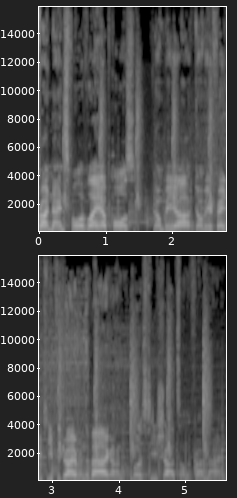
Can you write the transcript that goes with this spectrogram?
Front nine's full of layup holes. Don't be uh, don't be afraid to keep the driver in the bag on most tee shots on the front nine.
